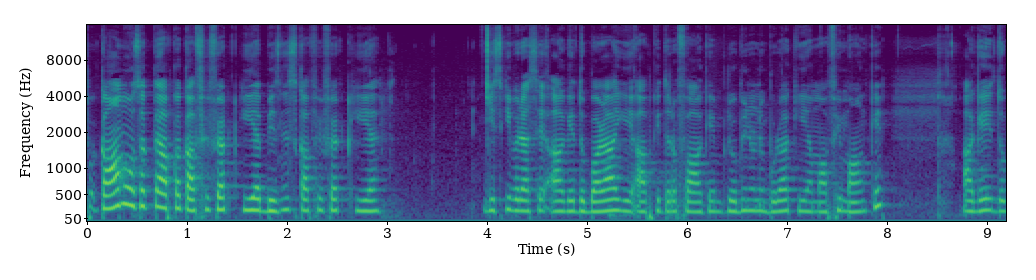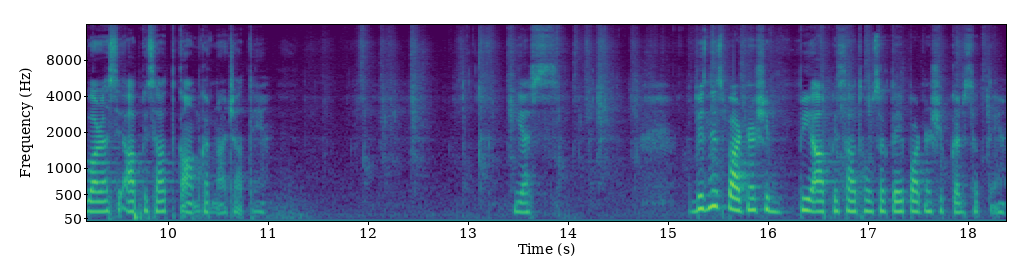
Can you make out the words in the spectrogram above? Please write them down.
yes. काम हो सकता है, आपका काफ़ी इफ़ेक्ट किया है बिज़नेस काफ़ी इफ़ेक्ट किया है। जिसकी वजह से आगे दोबारा ये आपकी तरफ़ आके जो भी इन्होंने बुरा किया, माफ़ी मांग के आगे दोबारा से आपके साथ काम करना चाहते हैं। यस बिज़नेस पार्टनरशिप भी आपके साथ हो सकता है पार्टनरशिप कर सकते हैं।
